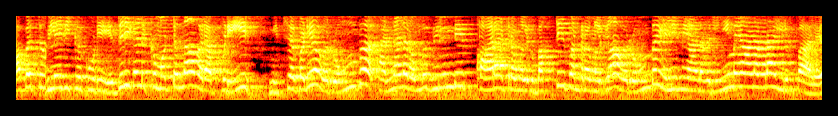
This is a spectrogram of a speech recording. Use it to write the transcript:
ஆபத்து விளைவிக்கக்கூடிய எதிரிகளுக்கு மட்டும்தான் அவர் அப்படி. மிச்சப்படி அவர் ரொம்ப கண்ணனை ரொம்ப விரும்பி பாராட்டுறவங்களுக்கு பக்தி பண்ணுறவங்களுக்குலாம் அவர் ரொம்ப எளிமையானவர் இனிமையானவராக இருப்பார்.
